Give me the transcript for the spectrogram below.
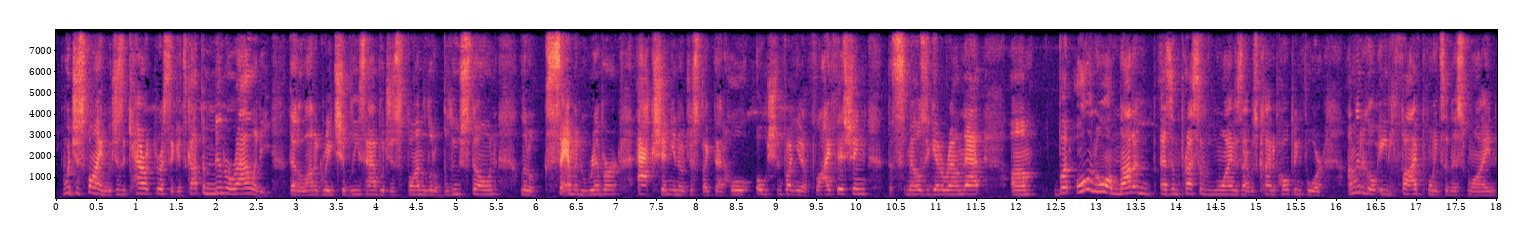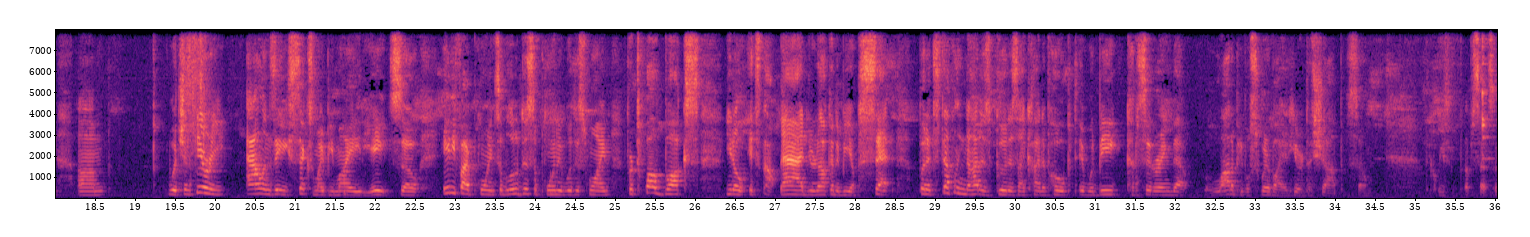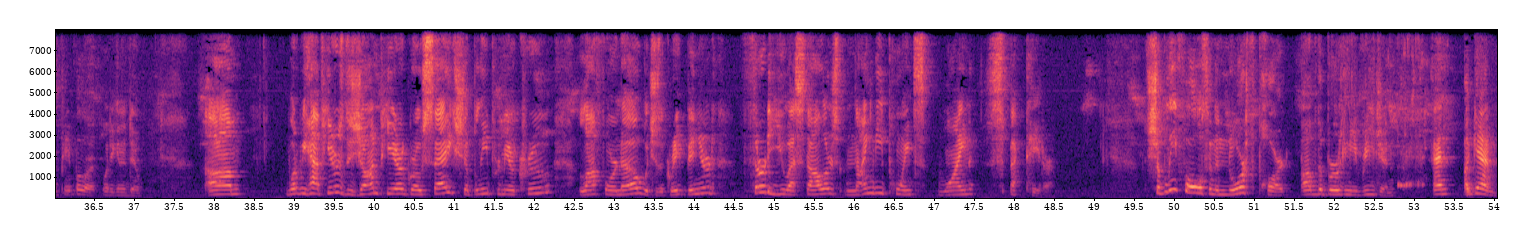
which is fine, which is a characteristic. It's got the minerality that a lot of great Chablis have, which is fun. A little bluestone, little salmon river action, you know, just like that whole ocean front, you know, fly fishing, the smells you get around that. Um, but all in all, not as impressive a wine as I was kind of hoping for. I'm going to go 85 points in this wine, um, which in theory Allen's 86 might be my 88. So 85 points. I'm a little disappointed with this wine. For 12 bucks, you know, it's not bad. You're not going to be upset, but it's definitely not as good as I kind of hoped it would be, considering that a lot of people swear by it here at the shop. So I think we upset some people, or what are you going to do? Um, what we have here is the Jean-Pierre Grossot Chablis Premier Cru La Fourneau, which is a great vineyard. 30 US dollars, 90 points, wine spectator. Chablis falls in the north part of the Burgundy region, and again,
